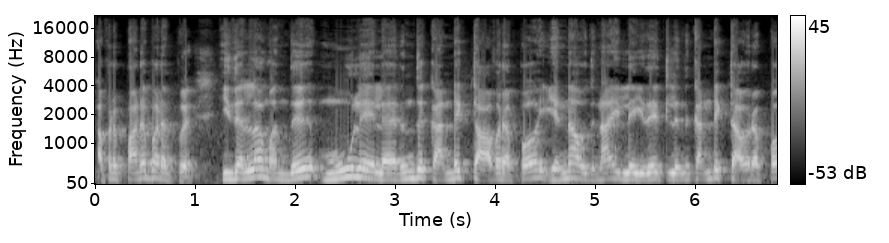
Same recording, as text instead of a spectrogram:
அப்புறம் படபடப்பு இதெல்லாம் வந்து மூளையிலேருந்து கண்டெக்ட் கண்டக்ட் ஆகுறப்போ என்ன ஆகுதுன்னா இல்லை இதயத்துலேருந்து கண்டக்ட் ஆகிறப்போ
